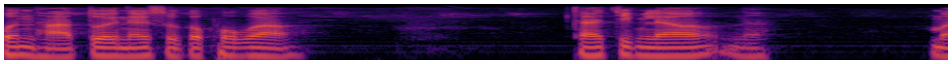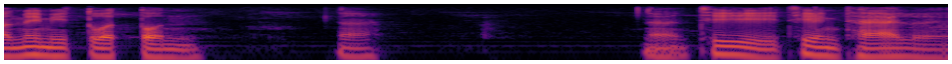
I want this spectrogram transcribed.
ค้นหาตัวในสุดก็พบว่า แท้จริงแล้วนะมันไม่มีตัวตนนะนะที่เที่ยงแท้เลย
